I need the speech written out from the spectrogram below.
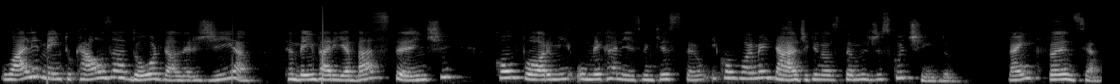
O alimento causador da alergia também varia bastante conforme o mecanismo em questão e conforme a idade que nós estamos discutindo. Na infância,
